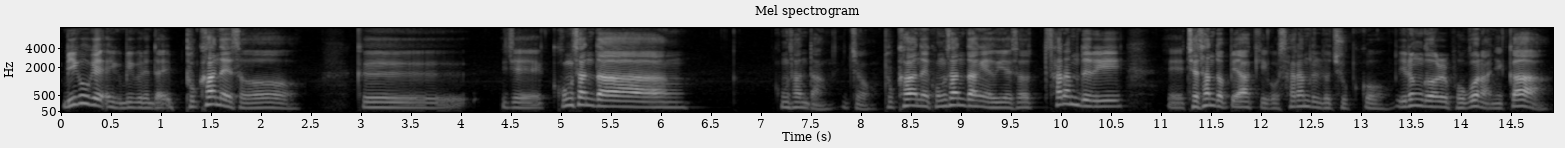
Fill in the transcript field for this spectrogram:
미국에 미국인다 북한에서 그 이제 공산당 공산당 있죠. 북한의 공산당에 의해서 사람들이 재산도 빼앗기고 사람들도 죽고 이런 걸 보고 나니까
